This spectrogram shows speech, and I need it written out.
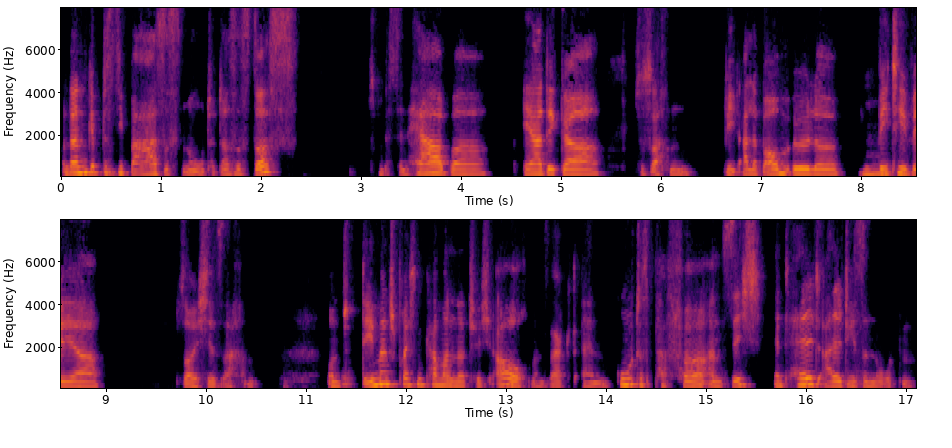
Und dann gibt es die Basisnote. Das ist das, so ein bisschen herber, erdiger, so Sachen wie alle Baumöle, mhm. Vetiver, solche Sachen. Und dementsprechend kann man natürlich auch, man sagt, ein gutes Parfum an sich enthält all diese Noten.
